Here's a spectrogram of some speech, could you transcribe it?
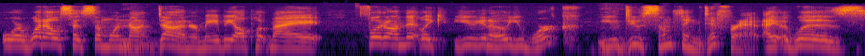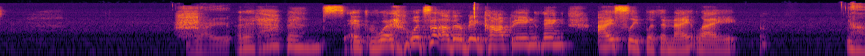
or what else has someone Mm-hmm. not done, or maybe I'll put my foot on that. Like you, you know, you work, you Mm-hmm. do something different. I, it was. Right? But it happens. It, what, what's the other big copying thing? I sleep with a nightlight. you know,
